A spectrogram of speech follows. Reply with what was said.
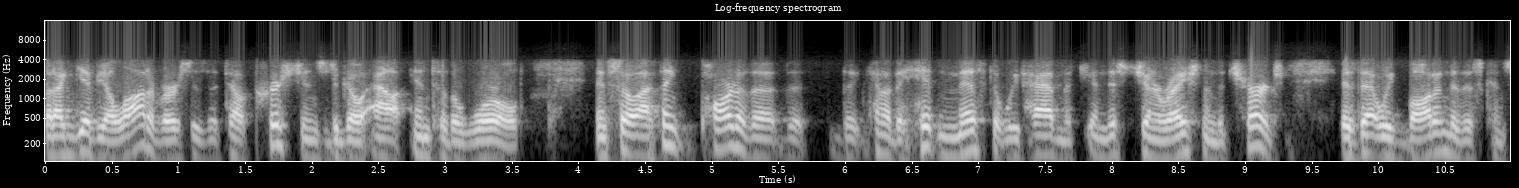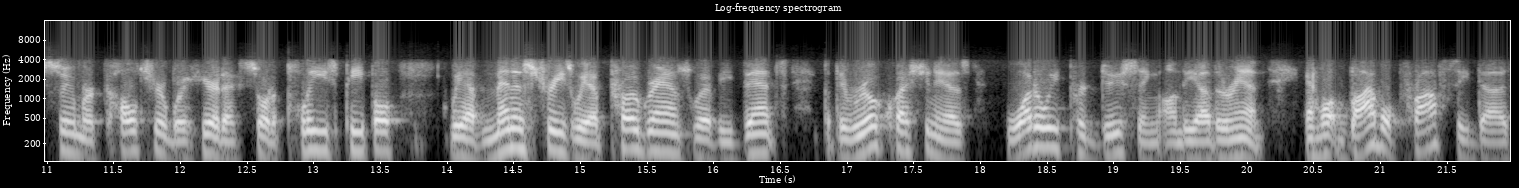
but I can give you a lot of verses that tell Christians to go out into the world. And so I think part of the, the, the kind of the hit and miss that we've had in, the, in this generation in the church is that we've bought into this consumer culture. We're here to sort of please people. We have ministries, we have programs, we have events, but the real question is, what are we producing on the other end? And what Bible prophecy does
